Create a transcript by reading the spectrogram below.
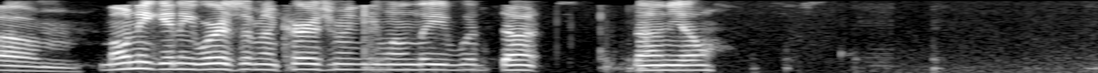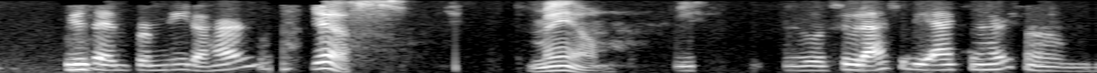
uh, um, Monique, any words of encouragement you want to leave with Don, Donyale? You said from me to her? Yes, ma'am. Well, shoot, I should be asking her something.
